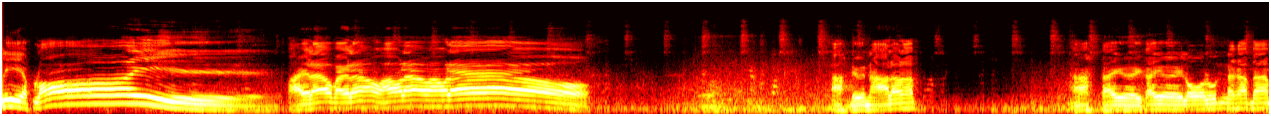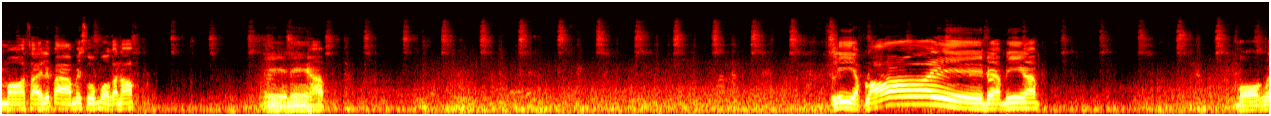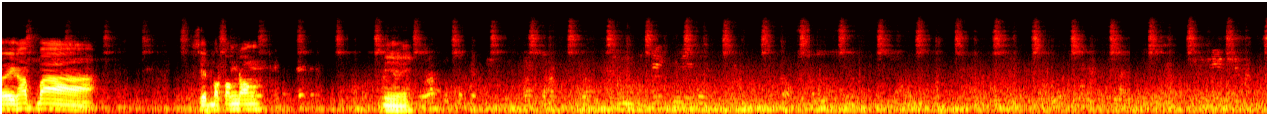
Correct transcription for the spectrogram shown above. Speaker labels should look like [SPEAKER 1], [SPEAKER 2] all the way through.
[SPEAKER 1] เรียบร้อย ไปแล้วไปแล้ว เอาแล้วเอาแล้วอะเดินหาแล้วครับอะใครเอ่ยใครเอ่ยโลลุ้นนะครับนะมอไซค์หรือเปล่าไม่สวมหมวกกันน็อกนี่นี่ครับเรียบร้อย แบบนี้ครับ บอกเลยครับว่า เสร็จบักกองดอง นี่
